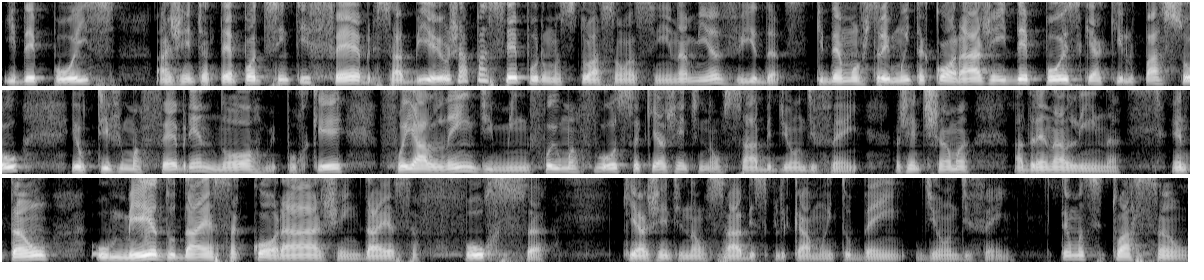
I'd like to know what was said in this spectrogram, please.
e depois a gente até pode sentir febre, sabia? Eu já passei por uma situação assim na minha vida, que demonstrei muita coragem e depois que aquilo passou, eu tive uma febre enorme, porque foi além de mim, foi uma força que a gente não sabe de onde vem. A gente chama adrenalina. Então, o medo dá essa coragem, dá essa força que a gente não sabe explicar muito bem de onde vem. Tem uma situação,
